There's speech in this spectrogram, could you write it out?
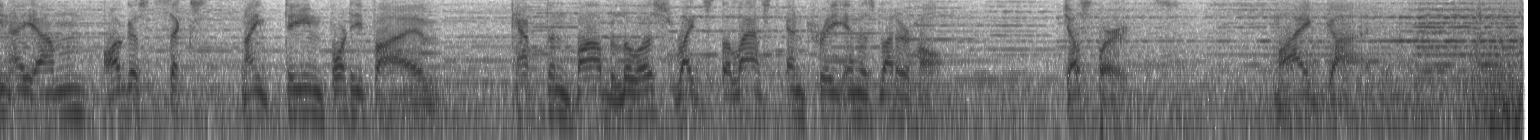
a.m., August 6, 1945, Captain Bob Lewis writes the last entry in his letter home. Just words. My God.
